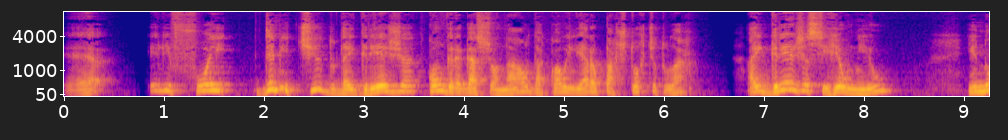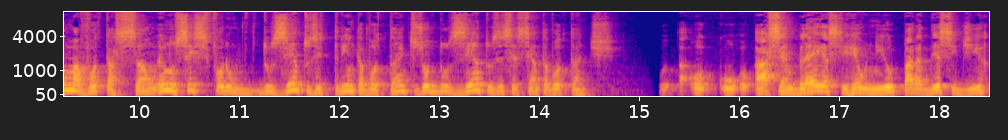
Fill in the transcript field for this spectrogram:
é, ele foi demitido da igreja congregacional da qual ele era o pastor titular. A igreja se reuniu e numa votação, eu não sei se foram 230 votantes ou 260 votantes, a, Assembleia se reuniu para decidir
